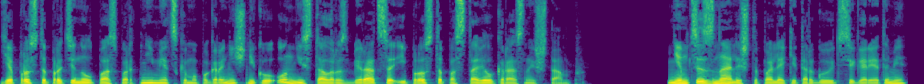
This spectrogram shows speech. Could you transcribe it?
Я просто протянул паспорт немецкому пограничнику, он не стал разбираться и просто поставил красный штамп. Немцы знали, что поляки торгуют сигаретами,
